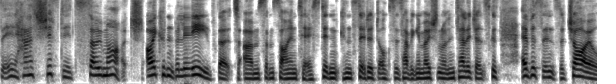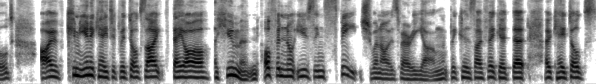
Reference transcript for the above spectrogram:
it has shifted so much. I couldn't believe that um, some scientists didn't consider dogs as having emotional intelligence because ever since a child, I've communicated with dogs like they are a human, often not using speech when I was very young because I figured that, okay, dogs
